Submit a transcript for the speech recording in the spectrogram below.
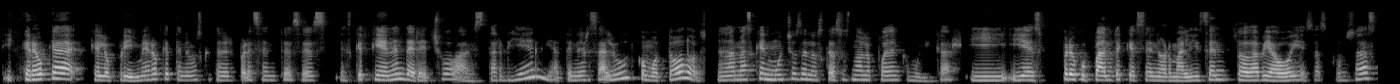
y, creo que, que, lo primero que tenemos que tener presentes es, es que tienen derecho a estar bien y a tener salud como todos, nada más que en muchos de los casos no lo pueden comunicar. Y, y es preocupante que se normalicen todavía hoy esas cosas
